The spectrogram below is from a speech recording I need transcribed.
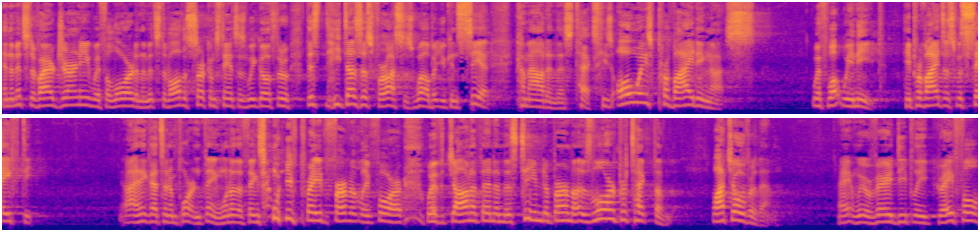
In the midst of our journey with the Lord, in the midst of all the circumstances we go through, this, He does this for us as well, but you can see it come out in this text. He's always providing us with what we need, He provides us with safety. I think that's an important thing. One of the things we've prayed fervently for with Jonathan and this team to Burma is Lord, protect them, watch over them. Right? And we were very deeply grateful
